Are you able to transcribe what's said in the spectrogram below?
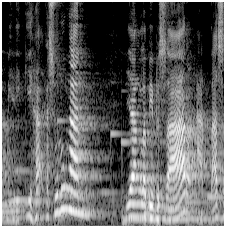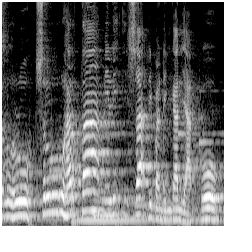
memiliki hak kesulungan yang lebih besar atas seluruh seluruh harta milik Ishak dibandingkan Yakub.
